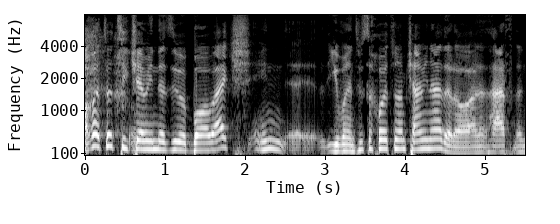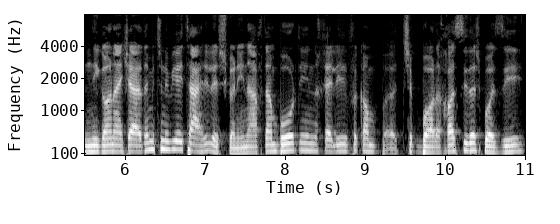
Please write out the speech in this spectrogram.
آقا تو تیکه میندازی به بابک این یوونتوس خودتون هم کمی نداره. حرف نگاه نکرده می‌تونی بیای تحلیلش کنی. این هفتم بردین خیلی فکرم چه بار خاصی داشت بازی.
